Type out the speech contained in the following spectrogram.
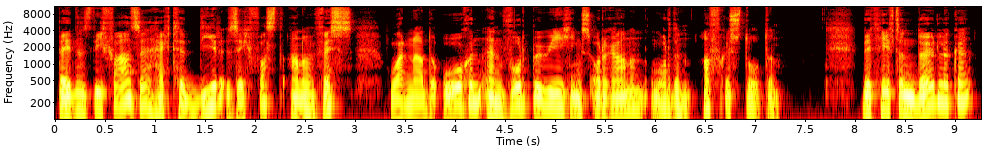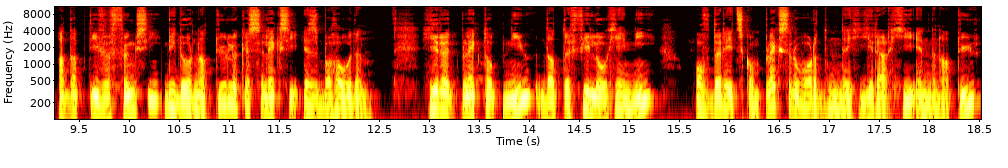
Tijdens die fase hecht het dier zich vast aan een vis, waarna de ogen en voortbewegingsorganen worden afgestoten. Dit heeft een duidelijke adaptieve functie die door natuurlijke selectie is behouden. Hieruit blijkt opnieuw dat de filogenie, of de reeds complexer wordende hiërarchie in de natuur,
